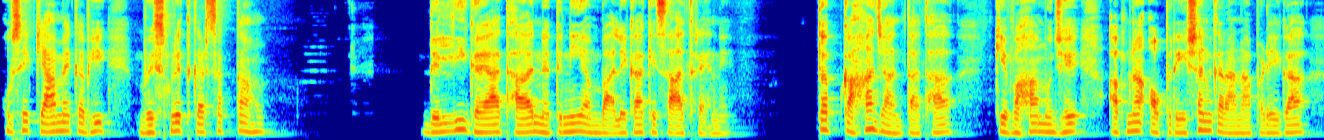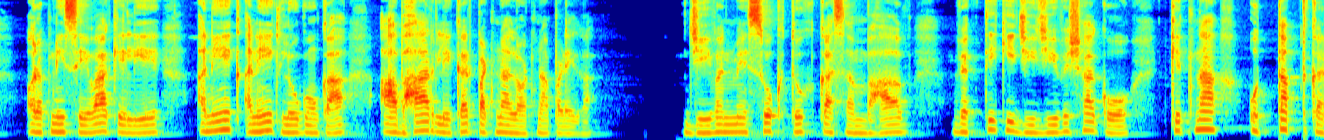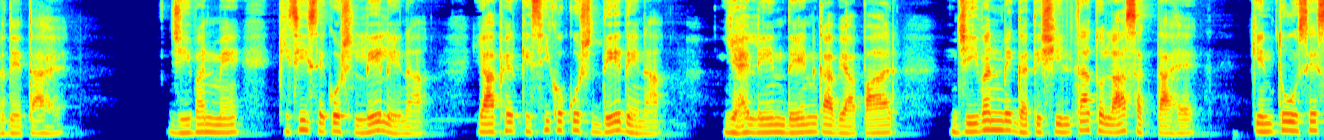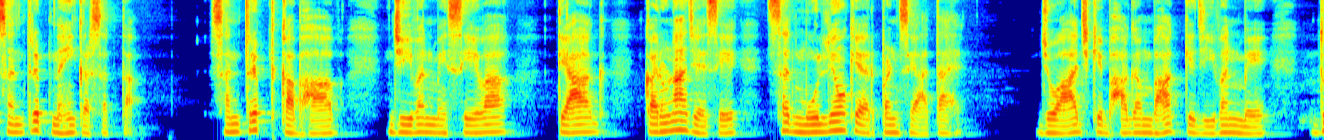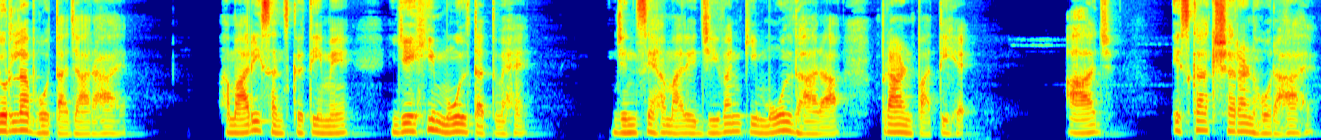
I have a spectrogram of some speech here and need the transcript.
उसे क्या मैं कभी विस्मृत कर सकता हूँ? दिल्ली गया था नतनी अंबालिका के साथ रहने। तब कहाँ जानता था कि वहाँ मुझे अपना ऑपरेशन कराना पड़ेगा और अपनी सेवा के लिए अनेक अनेक लोगों का आभार लेकर पटना लौटना पड़ेगा। जीवन में सुख दुख का संभाव व्यक्ति की जीजीविषा को कितना उत्तप्त कर देता है। जीवन में किसी से कुछ ले लेना या फिर किसी को कुछ दे देना, यह लेन देन का व्यापार जीवन में गतिशीलता तो ला सकता है, किंतु उसे संतृप्त नहीं कर सकता। संतृप्त का भाव जीवन में सेवा, त्याग, करुणा जैसे सदमूल्यों के अर्पण से आता है, जो आज के भागम भाग के जीवन में दुर्लभ होता जा रहा है। हमारी संस्कृति में ये ही मूल तत्व हैं, जिनसे हमारे जीवन की मूल धारा प्राण पाती है। आज इसका क्षरण हो रहा है।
